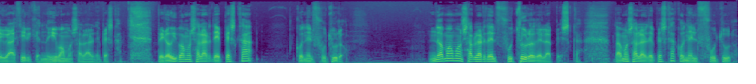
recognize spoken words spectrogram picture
iba a decir que no íbamos a hablar de pesca. Pero hoy vamos a hablar de pesca con el futuro. No vamos a hablar del futuro de la pesca. Vamos a hablar de pesca con el futuro.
